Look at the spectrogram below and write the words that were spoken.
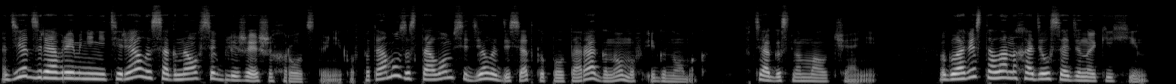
Дед зря времени не терял и согнал всех ближайших родственников, потому за столом сидела десятка-полтора гномов и гномок в тягостном молчании. Во главе стола находился одинокий хин.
